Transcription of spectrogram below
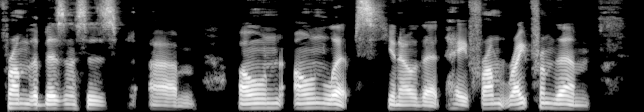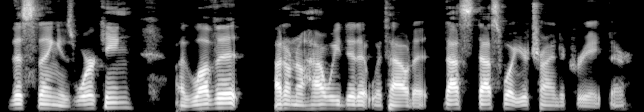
from the businesses. Um, own own lips you know that hey from right from them this thing is working. I love it. I don't know how we did it without it. That's that's what you're trying to create there.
